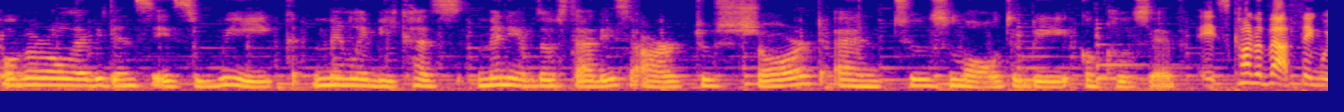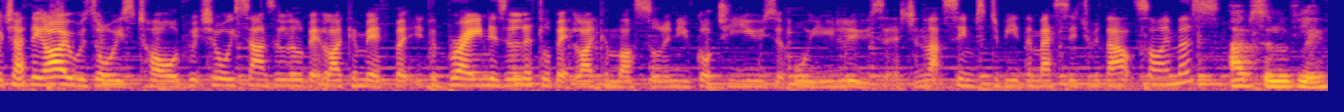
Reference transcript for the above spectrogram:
overall evidence is weak, mainly because many of those studies are too short and too small to be conclusive. It's kind of that thing which I think I was always told, which always sounds a little bit like a myth, but the brain is a little bit like a muscle and you've got to use it or you lose it. And that seems to be the message with Alzheimer's. Absolutely.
